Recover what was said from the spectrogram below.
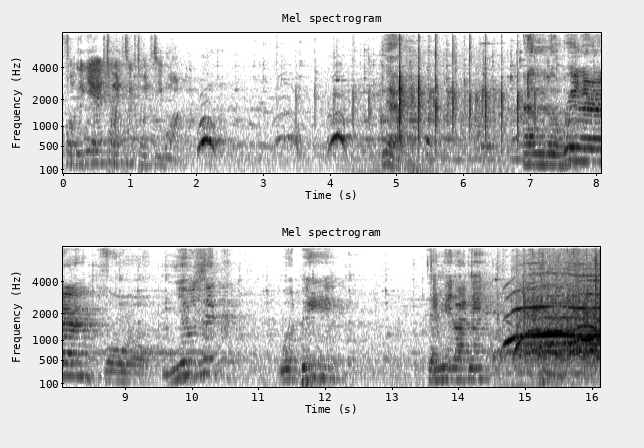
for the year 2021. Yeah. And the winner for music would be Temilade. Temilade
